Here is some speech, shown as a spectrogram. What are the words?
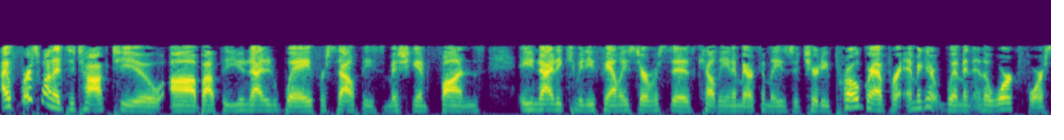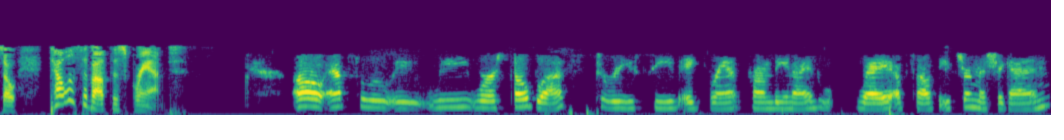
I first wanted to talk to you uh, about the United Way for Southeast Michigan Funds, a United Community Family Services Chaldean American Ladies of Charity program for immigrant women in the workforce. So tell us about this grant. Oh, absolutely. We were so blessed to receive a grant from the United Way of Southeastern Michigan.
